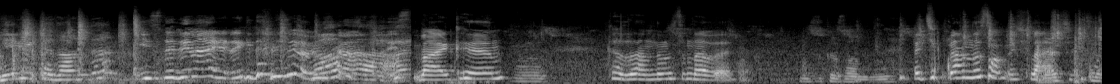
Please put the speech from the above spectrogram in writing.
Nereye kazandın? İstediğim her yere gidebiliyorum şu an. Vallahi. Barkın. Kazandım sınavı. Nasıl kazandın? Açıklandı sonuçlar. Gerçekten. mi?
